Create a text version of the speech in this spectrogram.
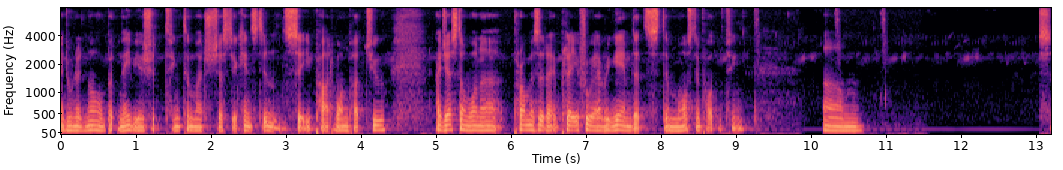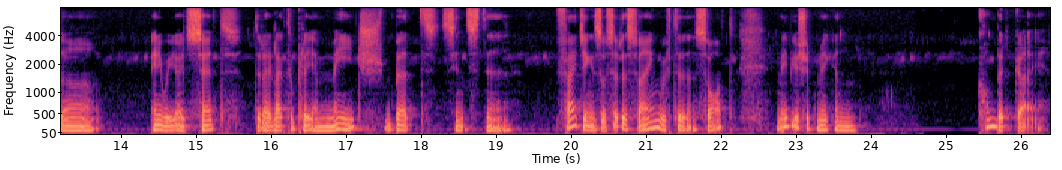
I do not know, but maybe I should think too much. Just you can still say part one, part two. I just don't want to promise that I play through every game. That's the most important thing. Um, so anyway, I said that I like to play a mage, but since the fighting is so satisfying with the sword, maybe I should make a combat guy.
